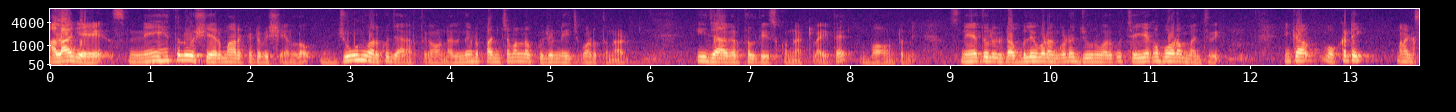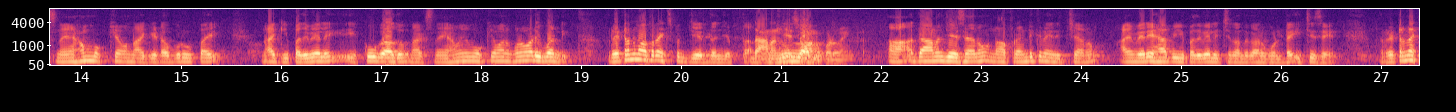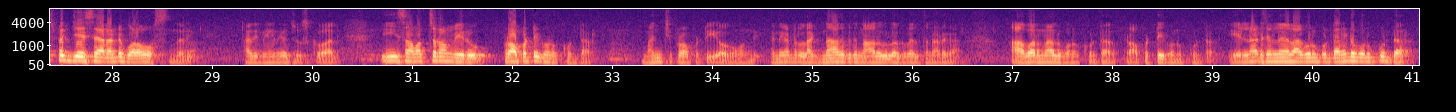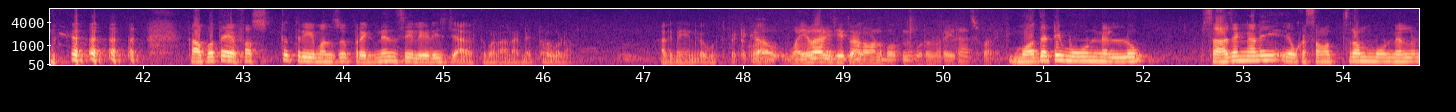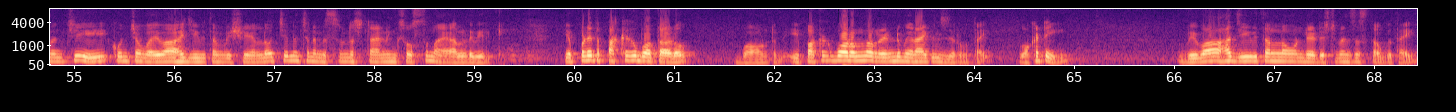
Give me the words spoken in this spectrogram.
అలాగే స్నేహితులు షేర్ మార్కెట్ విషయంలో జూన్ వరకు జాగ్రత్తగా ఉండాలి. ఎందుకంటే పంచమంలో కుజుడు నీచిపడుతున్నాడు. ఈ జాగ్రత్తలు తీసుకున్నట్లయితే బాగుంటుంది. స్నేహితులకు డబ్బులు ఇవ్వడం కూడా జూన్ వరకు చేయకపోవడం మంచిది. ఇంకా ఒకటి మనకు స్నేహం ముఖ్యం. నాకు ఈ డబ్బు రూపాయి నాకు ఈ పదివేలు ఎక్కువ కాదు. నాకు స్నేహమే ముఖ్యం అనుకున్నవాడు ఇవ్వండి. రిటర్న్ మాత్రం ఎక్స్పెక్ట్ చేయొద్దని చెప్తా. దానం దానం చేశాను. నా ఫ్రెండ్కి నేను ఇచ్చాను. ఐఎమ్ వెరీ హ్యాపీ ఈ పదివేలు ఇచ్చినందుకు అనుకుంటే ఇచ్చేసేయండి. రిటర్న్ ఎక్స్పెక్ట్ చేశారంటే గొడవ వస్తుంది అది అది మెయిన్గా చూసుకోవాలి. ఈ సంవత్సరం మీరు ప్రాపర్టీ కొనుక్కుంటారు. మంచి ప్రాపర్టీ యోగం ఉంది. ఎందుకంటే లగ్నాధిపతి నాలుగులోకి వెళ్తున్నాడుగా. ఆభరణాలు కొనుక్కుంటారు ప్రాపర్టీ కొనుక్కుంటారు. ఏళ్ళనాటి శనిలో ఎలా కొనుక్కుంటారంటే కొనుక్కుంటారు. కాకపోతే first three months pregnancy ladies జాగ్రత్త పడాలండి ఎప్పుడు కూడా. అది మెయిన్గా గుర్తుపెట్టుకో వైవాహిక జీవితం ఎలా ఉండబోతుంది గురుగారు ఈ రాశి వారికి? మొదటి మూడు నెలలు సహజంగానే ఒక సంవత్సరం మూడు నెలల నుంచి కొంచెం వైవాహిక జీవితం విషయంలో చిన్న చిన్న మిస్అండర్స్టాండింగ్స్ వస్తున్నాయి ఆల్రెడీ వీరికి. ఎప్పుడైతే పక్కకు పోతాడో బాగుంటుంది. ఈ పక్కకు పోవడంలో రెండు మిరాకిల్స్ జరుగుతాయి. ఒకటి వివాహ జీవితంలో ఉండే డిస్టర్బెన్సెస్ తగ్గుతాయి.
